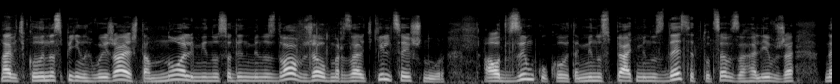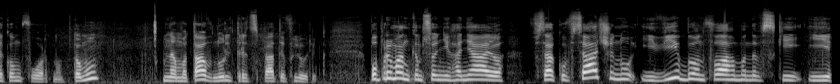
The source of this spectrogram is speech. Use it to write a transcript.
навіть коли на спінінг виїжджаєш, там 0, мінус 1, мінус 2, вже обмерзають кільця і шнур. А от взимку, коли там мінус 5, мінус 10, то це взагалі вже некомфортно. Тому намотав 0,35 флюрик. По приманкам сьогодні ганяю всяку всячину, і вібіон флагмановський, і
